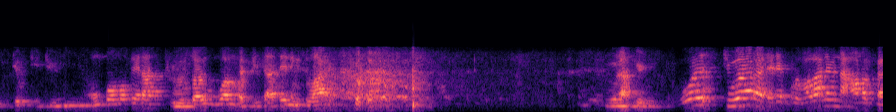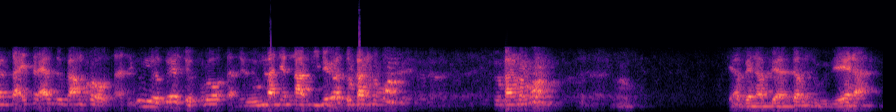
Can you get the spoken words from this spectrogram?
hidup di dunia. Umpama kira dosa uang gak bisa ning suara. Munafik. Wes juara dari permulaan nak orang bangsa Israel tukang protes. Itu ya kayak jo protes. Nanya nabi kan tukang apa? Tukang apa? Siapa Nabi Adam tuh dia nak.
